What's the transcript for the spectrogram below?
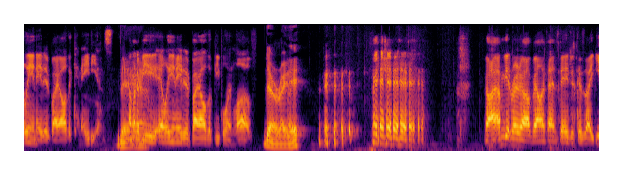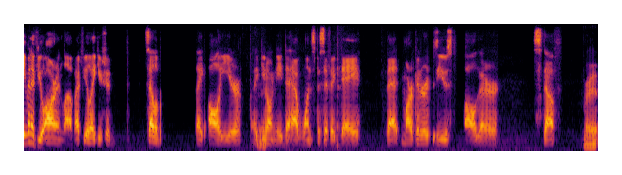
alienated by all the Canadians. yeah. I'm gonna be alienated by all the people in love. They're right, eh? no, I- I'm getting rid of Valentine's Day just because, like, even if you are in love, I feel like you should celebrate like all year. Like, you don't need to have one specific day that marketers use all their stuff, right.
